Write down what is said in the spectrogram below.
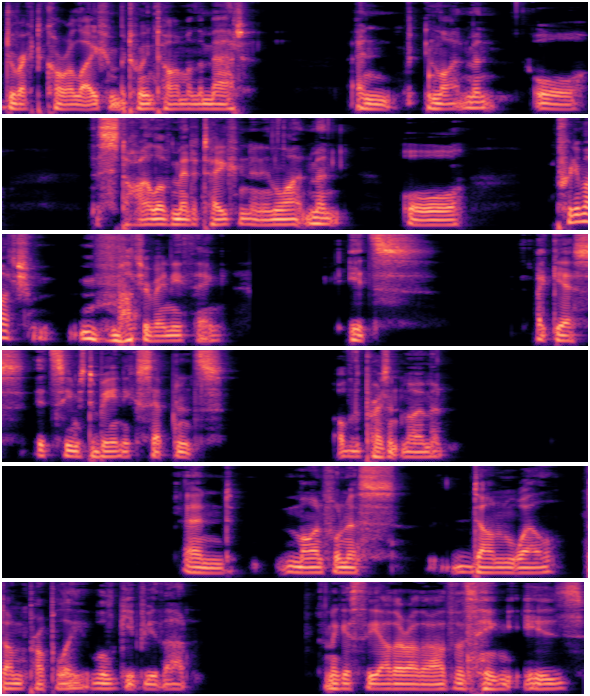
direct correlation between time on the mat and enlightenment, or the style of meditation and enlightenment, or pretty much much of anything. It's, I guess, it seems to be an acceptance of the present moment. And mindfulness done well, done properly, will give you that. And I guess the other other other thing is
